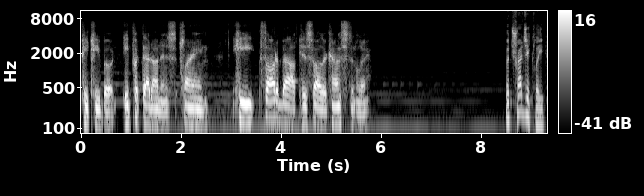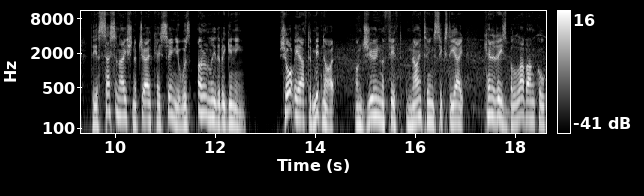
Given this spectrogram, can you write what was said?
PT boat. He put that on his plane. He thought about his father constantly. But tragically, the assassination of JFK Sr. was only the beginning. Shortly after midnight, on June the 5th, 1968, Kennedy's beloved uncle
